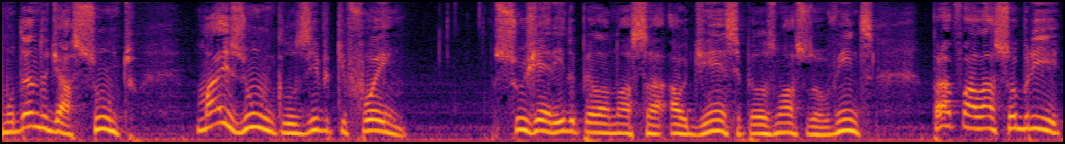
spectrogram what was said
mudando de assunto, mais um, inclusive, que foi sugerido pela nossa audiência, pelos nossos ouvintes, para falar sobre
